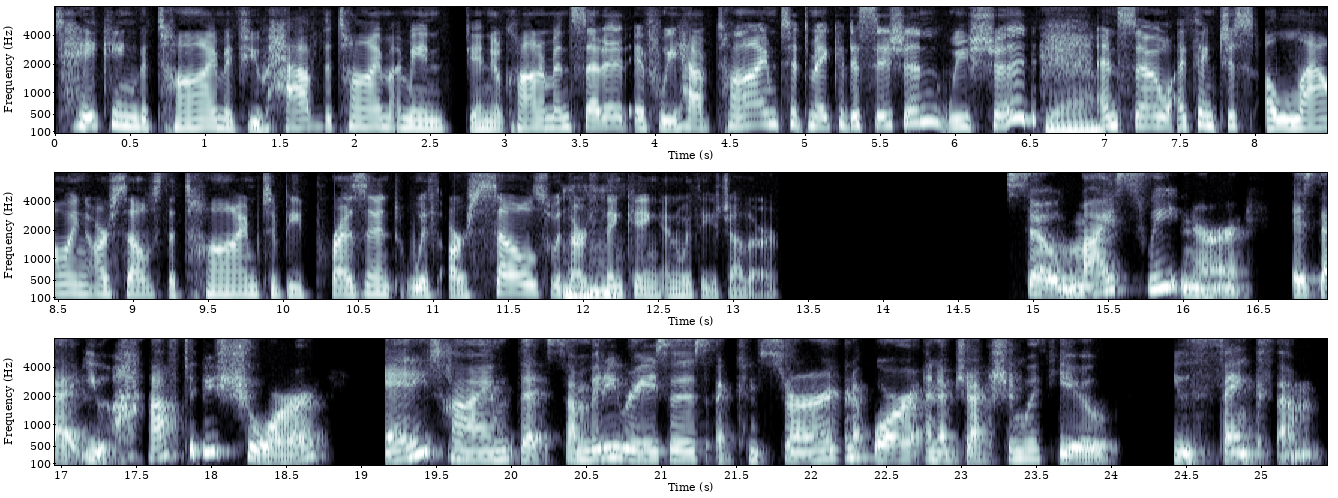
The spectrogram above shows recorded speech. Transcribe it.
taking the time, if you have the time. I mean, Daniel Kahneman said it if we have time to make a decision, we should. Yeah. And so I think just allowing ourselves the time to be present with ourselves, with mm-hmm. our thinking, and with each other. So, my sweetener is that you have to be sure anytime that somebody raises a concern or an objection with you, you thank them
